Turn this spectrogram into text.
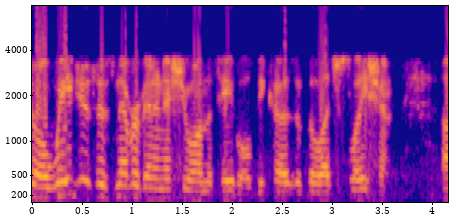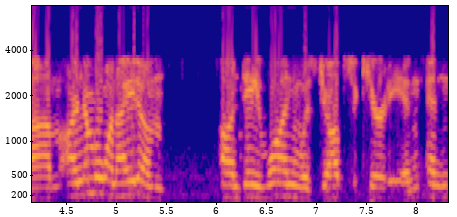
So wages has never been an issue on the table because of the legislation. Um, our number one item on day one was job security, and, and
